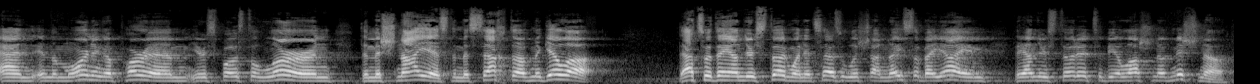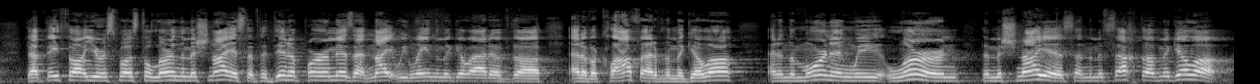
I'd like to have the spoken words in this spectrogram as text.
And in the morning of Purim, you're supposed to learn the Mishnayos, the Masechta of Megillah. That's what they understood when it says Bayayim. They understood it to be a lashon of Mishnah. That they thought you were supposed to learn the Mishnayos. That the din of Purim is at night we lane the Megillah out of the out of a cloth, out of the Megillah, and in the morning we learn the Mishnayos and the Masechta of Megillah.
